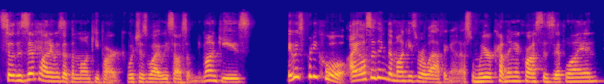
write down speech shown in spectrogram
So the zip lining was at the monkey park, which is why we saw so many monkeys. It was pretty cool. I also think the monkeys were laughing at us when we were coming across the zip line.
